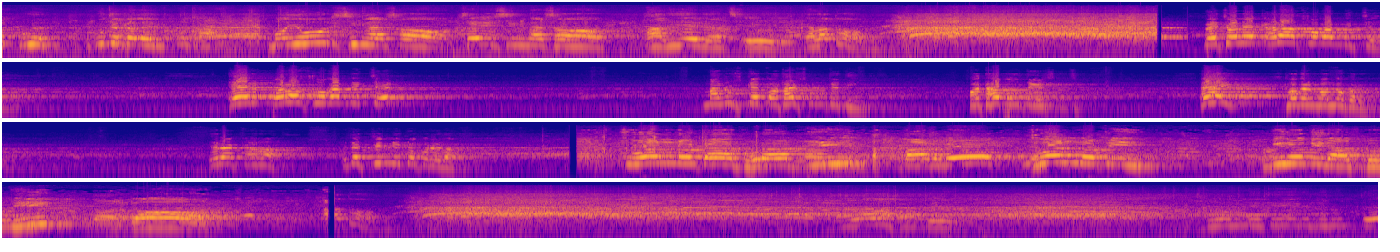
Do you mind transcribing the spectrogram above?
খুঁজে পেলেন কোথায়? ময়ূর সিংহাসন, সেই সিংহাসন হারিয়ে গেছে, খেলা তো হবে। পেছনে কারা স্লোগান দিচ্ছেন? এরপরও স্লোগান দিচ্ছেন? মানুষকে কথা শুনতে দিন, কথা বলতে এসেছে। এই স্লোগান বন্ধ করেন। এরা কারা? এটা চিহ্নিত করে রাখো চুয়ান্নটা ঘোড়ার টিম পারবে চুয়ান্নটি বিরোধী রাজনৈতিক দল। দুর্নীতির বিরুদ্ধে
